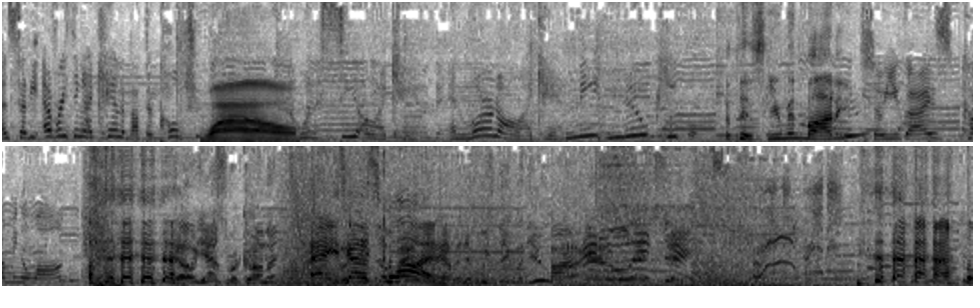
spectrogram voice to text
and study everything I can about their culture. Wow! I want to see all I can and learn all I can. Meet new people. With his human body. So you guys coming along? Hell yes, we're coming. Hey, he's got a squad. Heaven if we stick with you. Animal instinct. the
